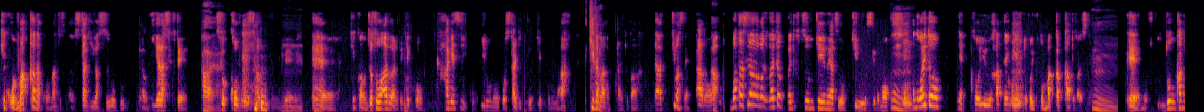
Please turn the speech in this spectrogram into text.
結構真っ赤な、こう、なんていうんですかね、下着がすごく、いやらしくて、はい。すごく興奮しちゃうんうで、んええ結構あの、女装あるあるで結構、激しいこう色のこう下着っていう結構な、着るの？ったりとか。あ、着ますね。あの、あ私は割割と、割と普通系のやつを着るんですけども、うんあの割と、ね、そういう発展系のとこ行くと真っ赤っかとかですね。うん。ええどう考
